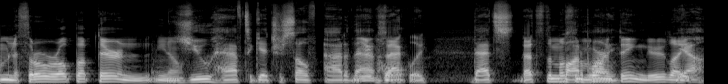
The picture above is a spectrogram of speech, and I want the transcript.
i'm going to throw a rope up there and you know You have to get yourself out of that hole. exactly That's that's the most important line. thing, dude. Like, Yeah.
